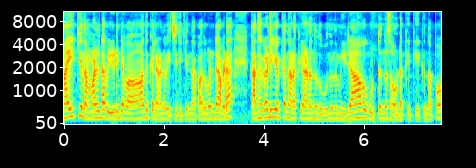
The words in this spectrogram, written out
മൈക്ക് നമ്മളുടെ വീടിന്റെ വാതുക്കലാണ് വെച്ചിരിക്കുന്നത്. അപ്പോൾ അതുകൊണ്ട് അവിടെ കഥകളിയൊക്കെ നടക്കുകയാണെന്ന് തോന്നുന്നു. മിഴാവ് കൂട്ടുന്ന സൗണ്ടൊക്കെ കേൾക്കുന്നു. അപ്പോൾ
